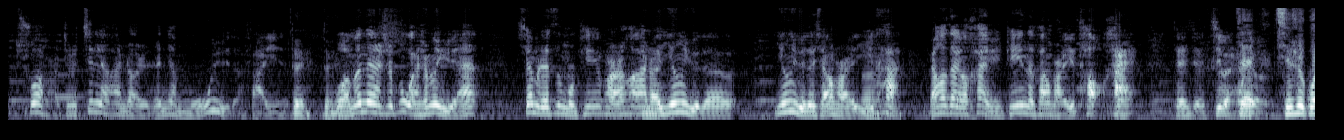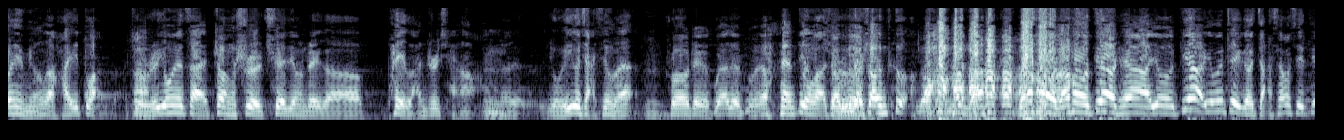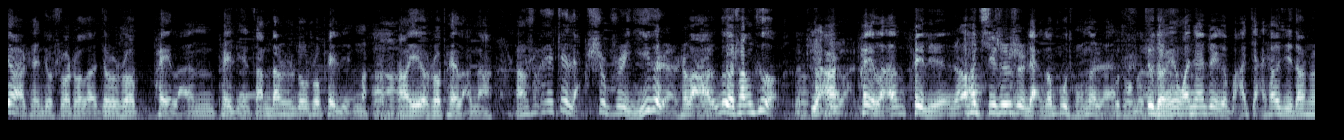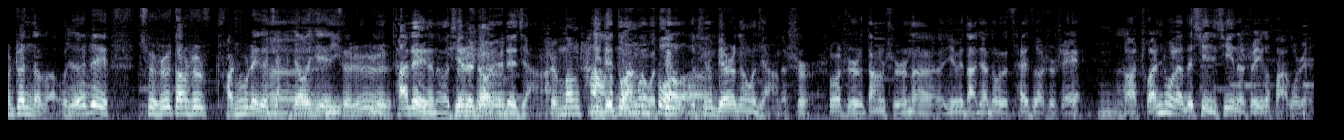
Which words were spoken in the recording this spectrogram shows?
说法，就是尽量按照人家母语的发音。对对我们呢是不管什么语言，先把这字母拼一块儿，然后按照英语的、英语的想法一看，然后再用汉语拼音的方法一套，嗨，这这基本上这就其实关于名字还一段子，就是因为在正式确定这个佩兰之前啊，呃，有一个假新闻说这个国家队主教练定了叫勒尚特，然后 然后第二天啊又第二，因为这个假消息第二天就说出了，就是说佩兰佩林，咱们当时都说佩林嘛，然后也有说佩兰呐，然后说哎这俩是不是一个人是吧？勒尚特点儿差得远佩兰佩林，然后其实是两个不同的人，不同的就等于完全这个把假消息当成真的了。我觉得这确实当时传出这个假消息，确实是他这个呢，我接着赵宇这讲啊，是蒙差你这段子我听了。我听别人跟我讲的是，说是当时呢，因为大家都在猜测是谁，嗯啊，传出来的信息呢是一个法国人，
